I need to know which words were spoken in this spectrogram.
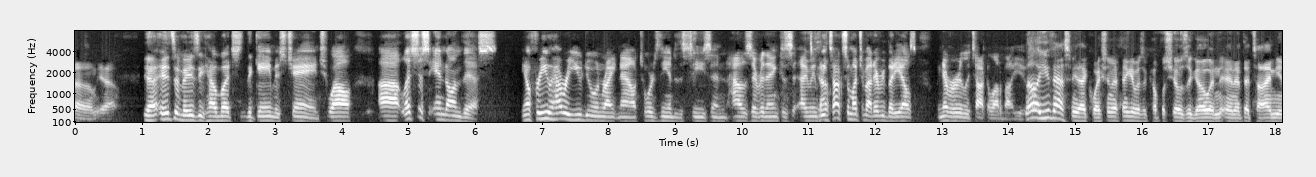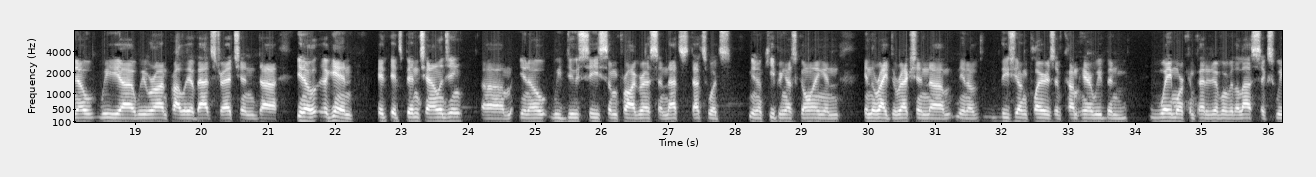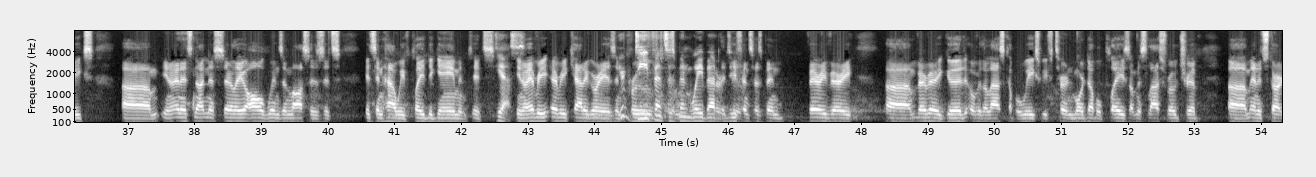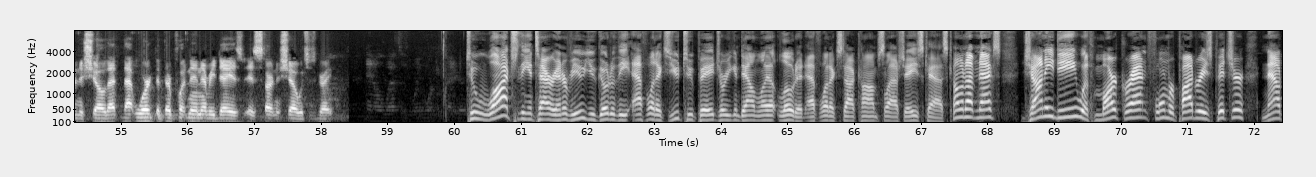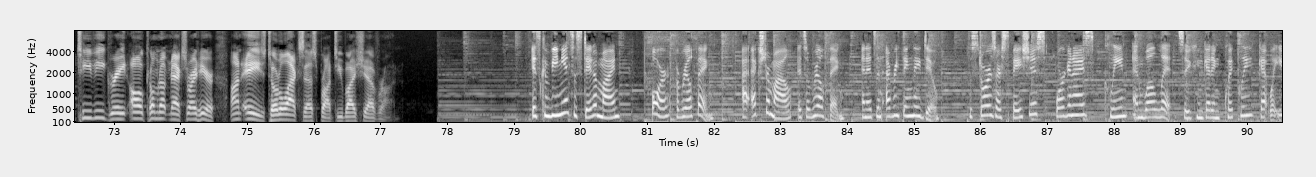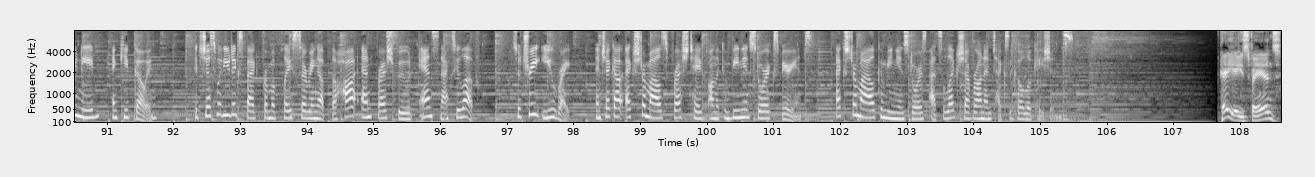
um, yeah. Yeah, it's amazing how much the game has changed. Well, uh, let's just end on this. You know, for you, how are you doing right now towards the end of the season? How's everything? Because, I mean, yeah. we talk so much about everybody else we never really talk a lot about you. No, you've asked me that question. I think it was a couple shows ago, and, and at that time, you know, we uh, we were on probably a bad stretch, and uh, you know, again, it, has been challenging. Um, you know, we do see some progress, and that's that's what's you know keeping us going and in the right direction. Um, you know, these young players have come here. We've been way more competitive over the last six weeks. Um, you know, and it's not necessarily all wins and losses. It's it's in how we've played the game, and it's yes, you know every every category has improved. Your defense has been way better. The too. defense has been very very. Um, very, very good over the last couple of weeks. We've turned more double plays on this last road trip, um, and it's starting to show. That that work that they're putting in every day is, is starting to show, which is great. To watch the entire interview, you go to the Athletics YouTube page or you can download it, athletics.com slash acecast. Coming up next, Johnny D with Mark Grant, former Padres pitcher, now TV great, all coming up next right here on A's Total Access, brought to you by Chevron. Is convenience a state of mind or a real thing? At Extra Mile, it's a real thing, and it's in everything they do. The stores are spacious, organized, clean, and well lit so you can get in quickly, get what you need, and keep going. It's just what you'd expect from a place serving up the hot and fresh food and snacks you love. So treat you right and check out Extra Mile's fresh take on the convenience store experience. Extra Mile convenience stores at select Chevron and Texaco locations. Hey, A's fans!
